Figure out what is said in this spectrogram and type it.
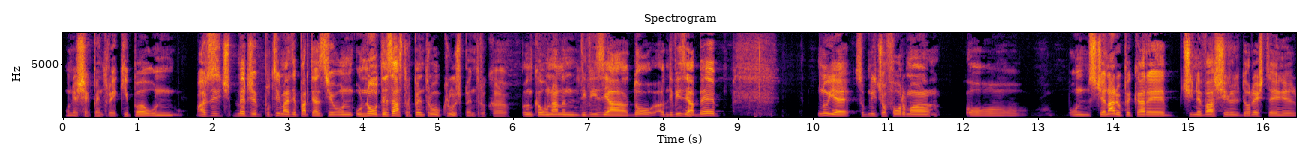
Un eșec pentru echipă, un, aș zice, merge puțin mai departe, aș zice, un, un nou dezastru pentru Cluj, pentru că încă un an în divizia, două, în divizia B nu e sub nicio formă o, un scenariu pe care cineva și-l dorește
